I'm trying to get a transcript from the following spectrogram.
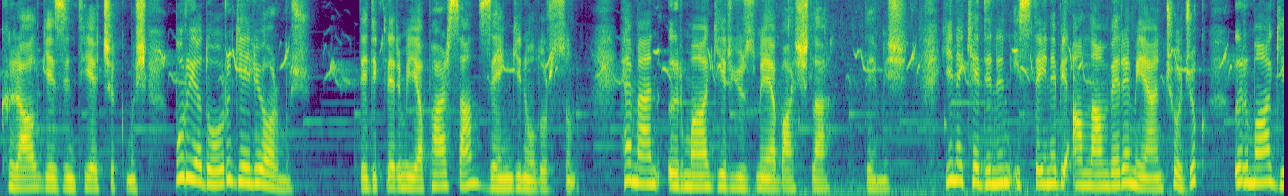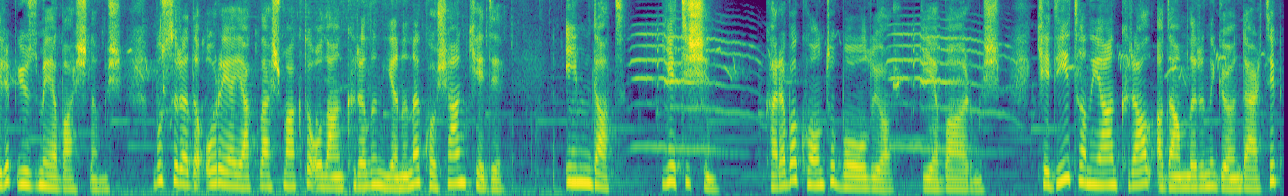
kral gezintiye çıkmış. Buraya doğru geliyormuş.'' Dediklerimi yaparsan zengin olursun. Hemen ırmağa gir yüzmeye başla." demiş. Yine kedinin isteğine bir anlam veremeyen çocuk ırmağa girip yüzmeye başlamış. Bu sırada oraya yaklaşmakta olan kralın yanına koşan kedi "İmdat! Yetişin! Karaba kontu boğuluyor." diye bağırmış. Kediyi tanıyan kral adamlarını göndertip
